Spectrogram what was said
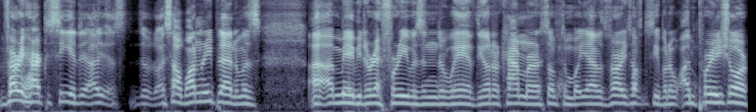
Very hard to see it. I, I saw one replay and it was uh, uh, maybe the referee was in the way of the other camera or something. But yeah, it was very tough to see. But I'm pretty sure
